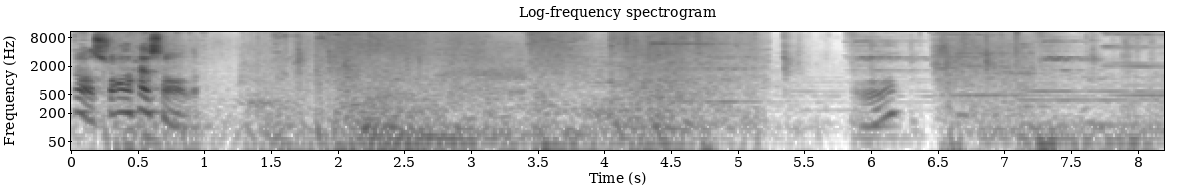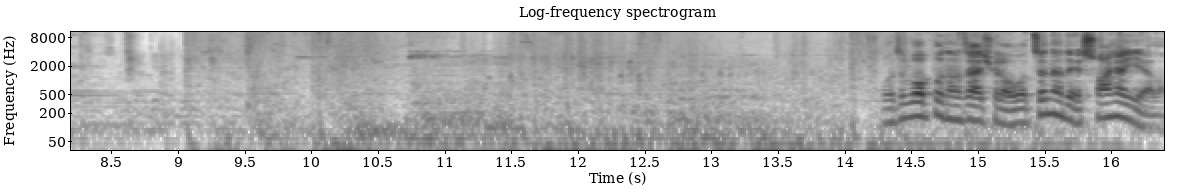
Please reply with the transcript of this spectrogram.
这刷的太少了。这波不能再去了，我真的得刷下野了。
